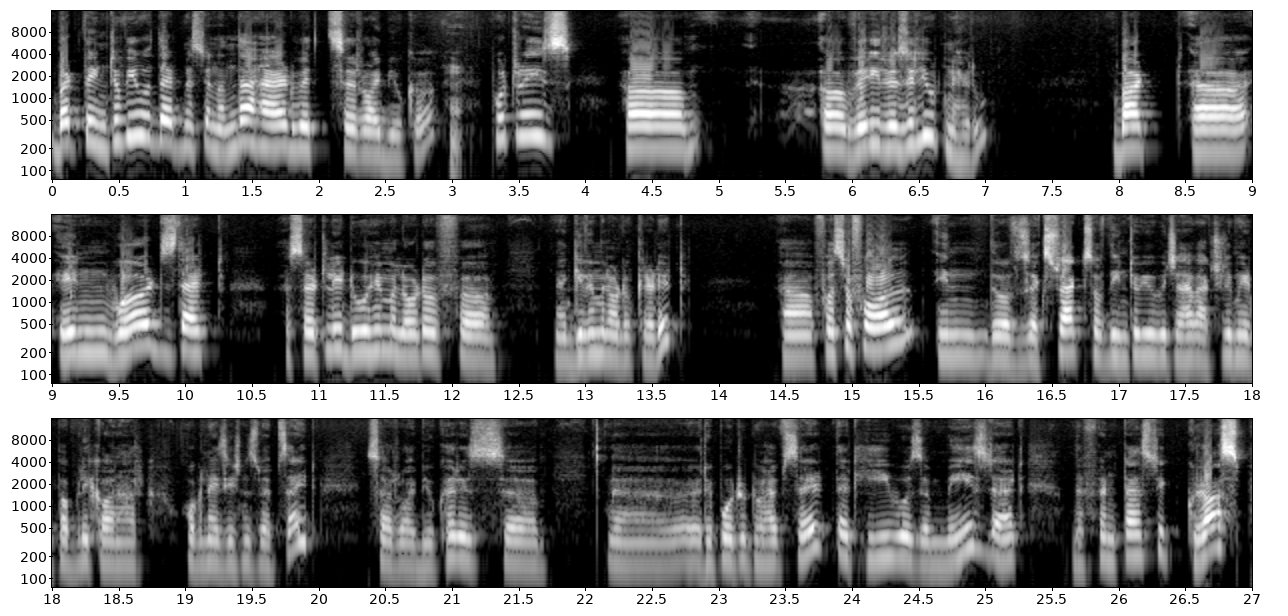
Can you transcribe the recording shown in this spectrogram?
But the interview that Mr. Nanda had with Sir Roy Bucher Hmm. portrays um, a very resolute Nehru, but uh, in words that certainly do him a lot of uh, give him a lot of credit. Uh, first of all, in those extracts of the interview, which I have actually made public on our organization's website, Sir Roy Bucher is uh, uh, reported to have said that he was amazed at the fantastic grasp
